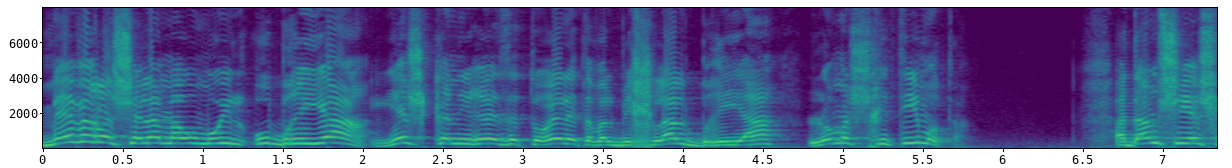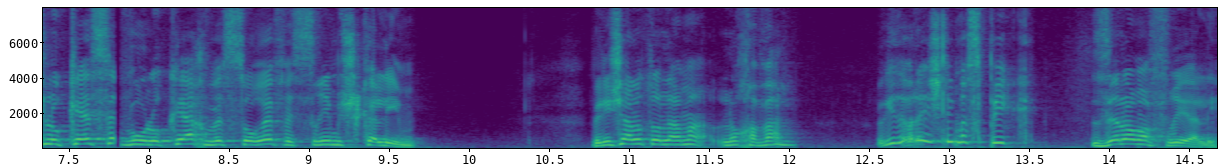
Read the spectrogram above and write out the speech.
מעבר לשאלה מה הוא מועיל, הוא בריאה. יש כנראה איזה תועלת, אבל בכלל בריאה, לא משחיתים אותה. אדם שיש לו כסף והוא לוקח ושורף 20 שקלים, ונשאל אותו למה, לא חבל. הוא אבל יש לי מספיק, זה לא מפריע לי.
